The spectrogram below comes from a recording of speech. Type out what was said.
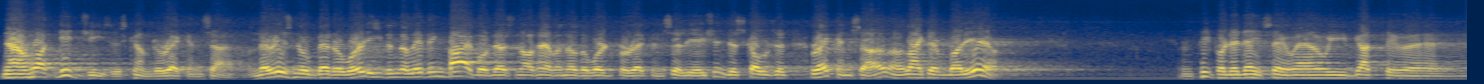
Now, what did Jesus come to reconcile? And there is no better word. Even the Living Bible does not have another word for reconciliation, just calls it reconcile uh, like everybody else. And people today say, well, we've got to uh,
